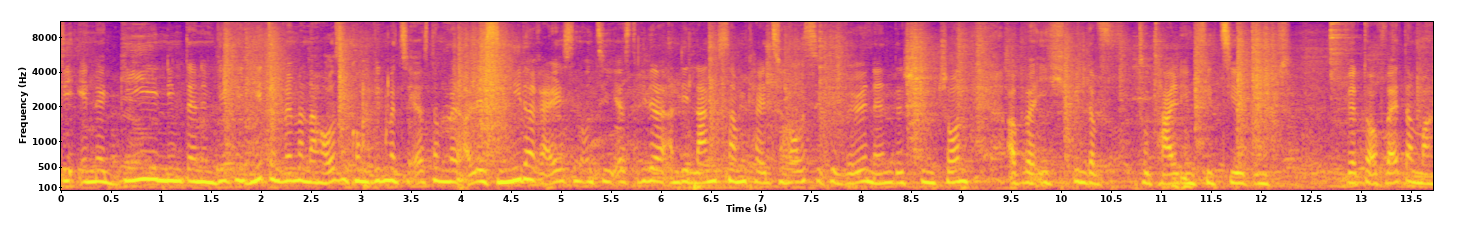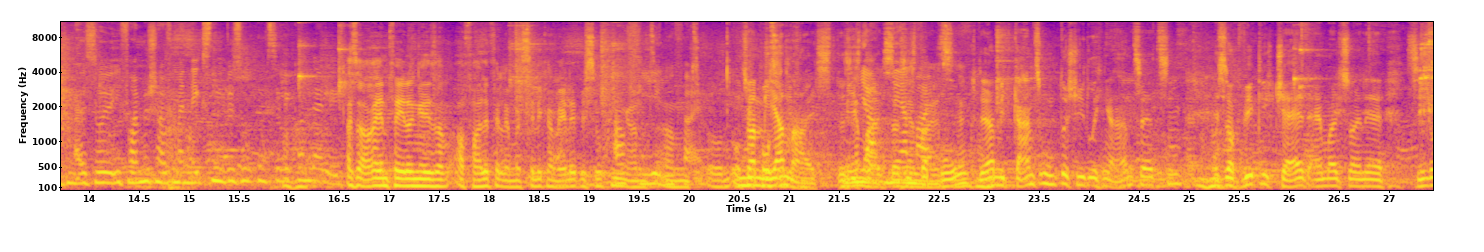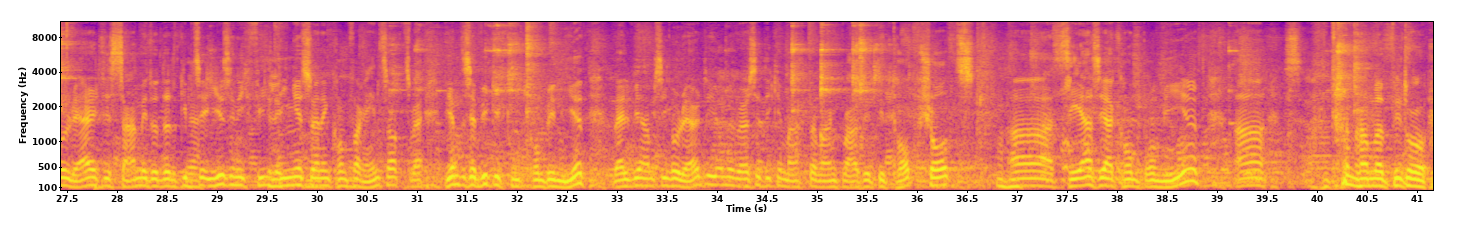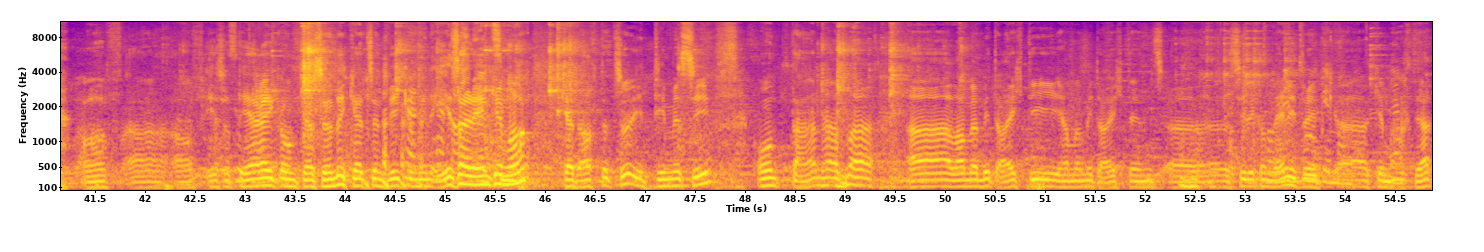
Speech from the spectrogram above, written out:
Die Energie nimmt einen wirklich mit und wenn man nach Hause kommt, will man zuerst einmal alles niederreißen und sich erst wieder an die Langsamkeit zu Hause gewöhnen. Das stimmt schon, aber ich bin da total infiziert und werde da auch weitermachen. Also ich freue mich schon auf meinen nächsten Besuch in Silicon Valley. Also eure Empfehlung ist auf alle Fälle mal Silicon Valley besuchen. Auf jeden und, Fall. Und, und, und zwar mehrmals. Das, ist, ja, das mehrmals. ist der Punkt, ja, mit ganz unterschiedlichen Ansätzen. Mhm. Es ist auch wirklich gescheit, einmal so eine Singularity Summit oder da gibt es ja. ja. irrsinnig viele Dinge, so eine Konferenz auch zwei. Wir haben das ja wirklich gut kombiniert, weil wir haben Singularity University gemacht, da waren quasi die Top-Shots mhm. äh, sehr, sehr komprimiert. Äh, dann haben wir ein bisschen auf, äh, auf Esoterik und Persönlichkeitsentwicklung in Esalem gemacht, gehört auch dazu, Intimacy. Und dann haben wir, äh, haben wir mit euch die, haben wir mit euch den äh, Silicon Valley Trip äh, gemacht. Ja.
